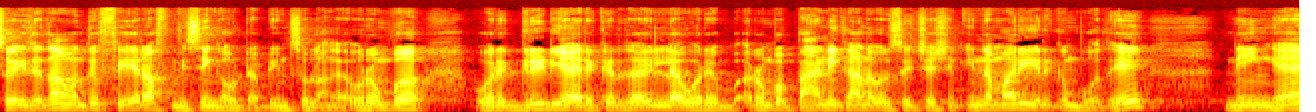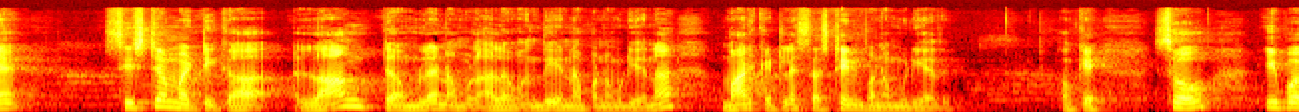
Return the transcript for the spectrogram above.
ஸோ இதுதான் வந்து ஃபியர் ஆஃப் மிஸ்ஸிங் அவுட் அப்படின்னு சொல்லுவாங்க. ரொம்ப ஒரு க்ரீடியாக இருக்கிறதோ இல்லை ஒரு ரொம்ப பேனிக்கான ஒரு சுச்சுவேஷன் இந்த மாதிரி இருக்கும்போது நீங்கள் சிஸ்டமேட்டிக்காக லாங் டேர்மில் நம்மளால் வந்து என்ன பண்ண முடியாதுன்னா மார்க்கெட்டில் சஸ்டெயின் பண்ண முடியாது. ஓகே ஸோ இப்போ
